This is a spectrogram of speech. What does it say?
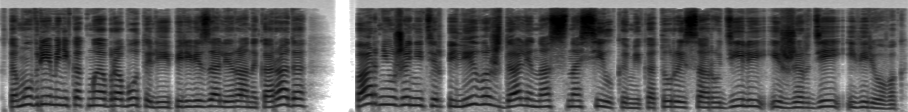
К тому времени, как мы обработали и перевязали раны Карада, парни уже нетерпеливо ждали нас с носилками, которые соорудили из жердей и веревок.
